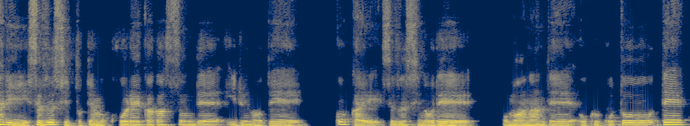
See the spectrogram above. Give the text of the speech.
はり珠洲市とても高齢化が進んでいるので、今回珠洲市の例を学んでおくことで、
